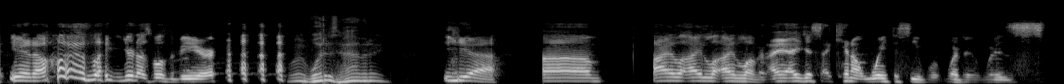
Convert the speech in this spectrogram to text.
you know, like you're not supposed to be here. what is happening? Yeah. Um, I, I, I love it. I, I just I cannot wait to see what what, what is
